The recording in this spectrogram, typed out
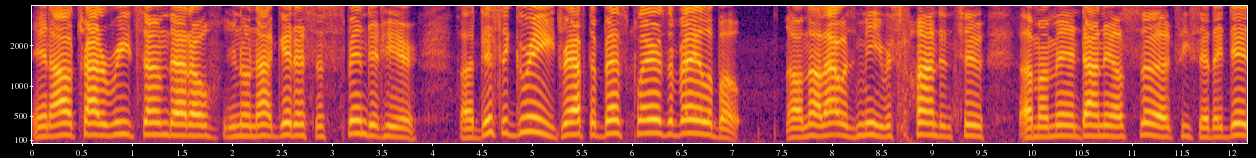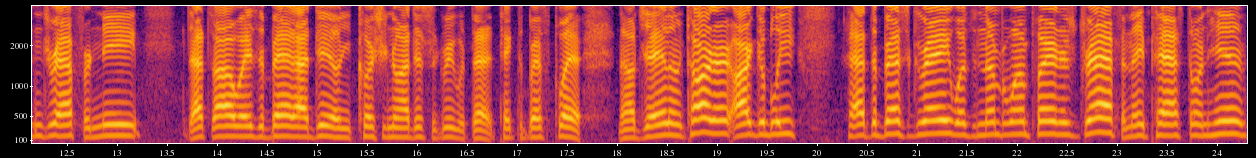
and I'll try to read some that'll, you know, not get us suspended here. Uh, disagree. Draft the best players available. Oh, no, that was me responding to uh, my man Donnell Suggs. He said they didn't draft for need. That's always a bad idea. And of course, you know I disagree with that. Take the best player. Now, Jalen Carter, arguably had the best grade, was the number one player in his draft, and they passed on him.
